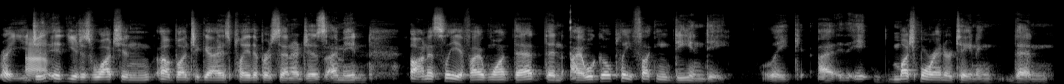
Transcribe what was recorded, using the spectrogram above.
Right, you just, um, it, you're just watching a bunch of guys play the percentages. I mean, honestly, if I want that, then I will go play fucking D and D. Like, I, it, much more entertaining than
